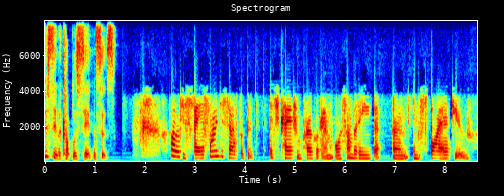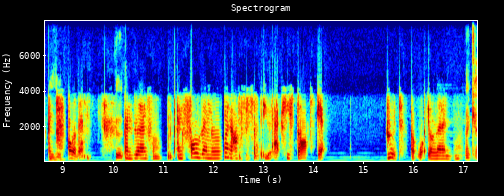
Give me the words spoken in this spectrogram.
just in a couple of sentences? I would just say find yourself a good education program or somebody that um, inspires you and Mhm. follow them Good. and learn from them and follow them long enough so that you actually start to get good at what you're learning. Okay.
